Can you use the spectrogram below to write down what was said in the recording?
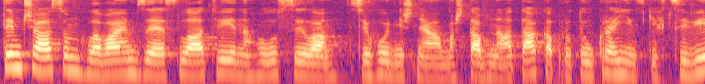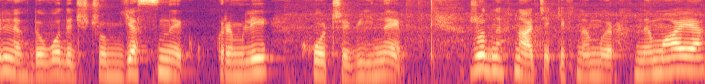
Тим часом глава МЗС Латвії наголосила, сьогоднішня масштабна атака проти українських цивільних доводить, що м'ясник у Кремлі хоче війни. Жодних натяків на мир немає.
